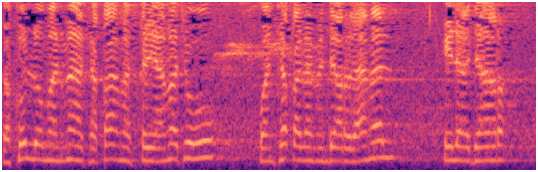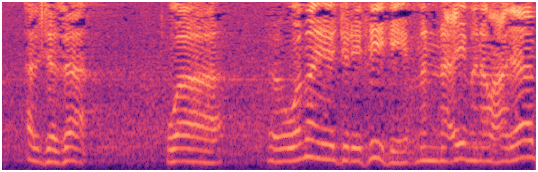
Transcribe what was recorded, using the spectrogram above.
فكل من مات قامت قيامته وانتقل من دار العمل إلى دار الجزاء و وما يجري فيه من نعيم أو عذاب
